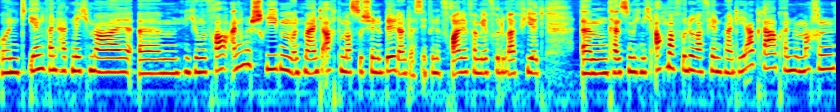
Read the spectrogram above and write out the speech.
Und irgendwann hat mich mal ähm, eine junge Frau angeschrieben und meinte, ach, du machst so schöne Bilder und du hast irgendwie eine Freundin von mir fotografiert. Ähm, kannst du mich nicht auch mal fotografieren? Und meinte, ja, klar, können wir machen.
